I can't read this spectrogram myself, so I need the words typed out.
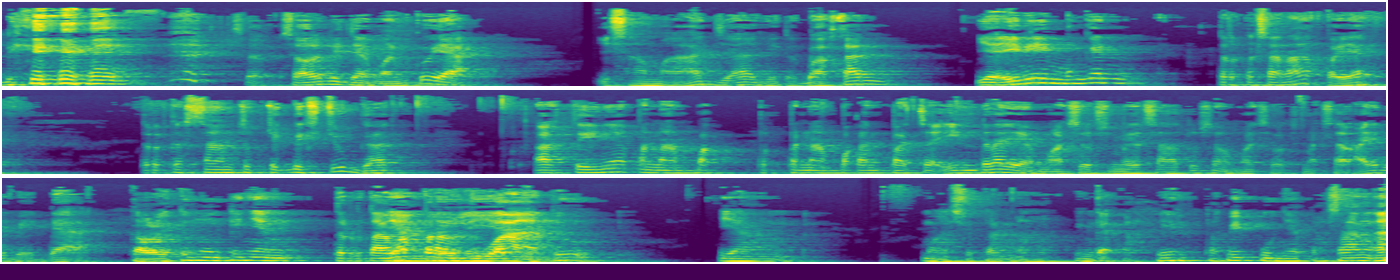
So- soalnya di zamanku ya ya sama aja gitu. Bahkan ya ini mungkin terkesan apa ya? Terkesan subjektif juga. Artinya penampak penampakan paca indra ya masuk semester 1 sama masuk semester akhir beda. Kalau itu mungkin yang terutama yang perempuan. itu yang masuk tanggal tingkat akhir tapi punya pasangan.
